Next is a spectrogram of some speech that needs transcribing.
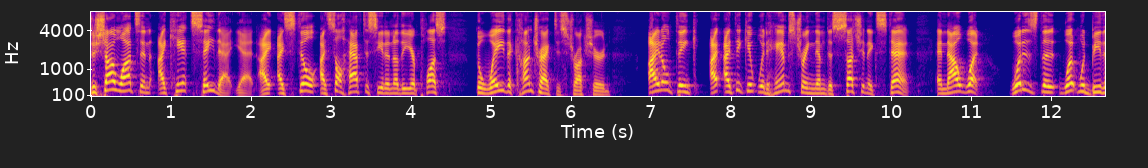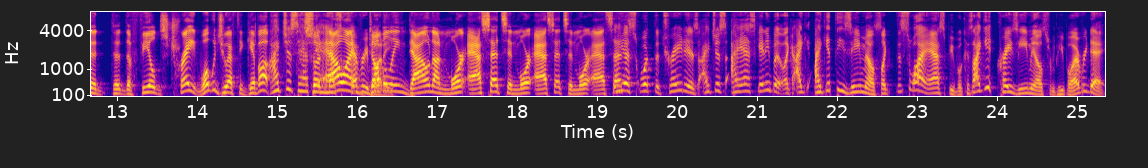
Deshaun Watson, I can't say that yet. I, I still I still have to see it another year. Plus, the way the contract is structured, I don't think I, I think it would hamstring them to such an extent. And now what? What is the what would be the the, the Fields trade? What would you have to give up? I just have to have everything. so to now I'm everybody. doubling down on more assets and more assets and more assets. Yes, what the trade is. I just I ask anybody. Like I, I get these emails. Like this is why I ask people because I get crazy emails from people every day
